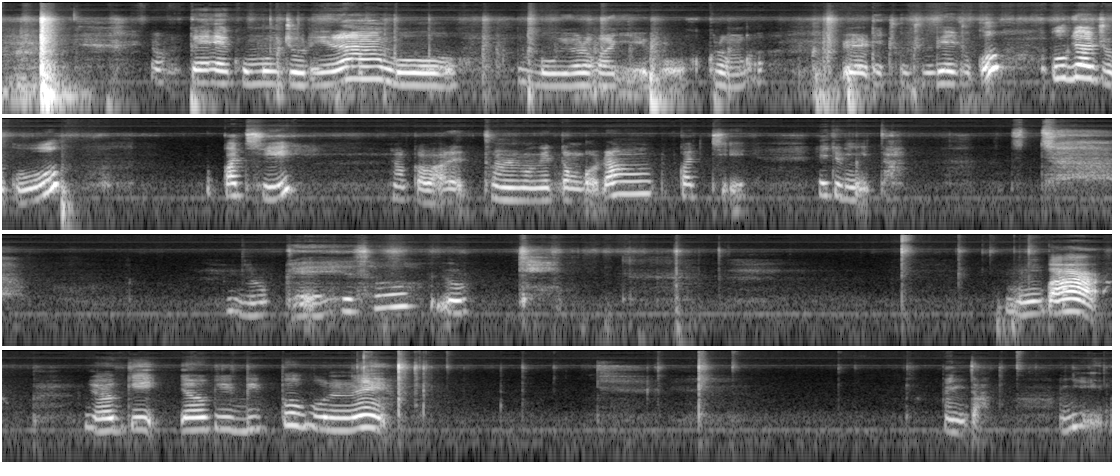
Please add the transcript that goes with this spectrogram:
이렇게 고무줄이랑 뭐, 뭐 여러 가지 뭐 그런 거를 대충 준비해주고 구겨주고 똑같이 아까 말했 설명했던 거랑 똑같이 해줍니다. 자, 이렇게 해서 이렇게. 뭔가 여기 여기 밑부분에 아니다. 아니에요.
